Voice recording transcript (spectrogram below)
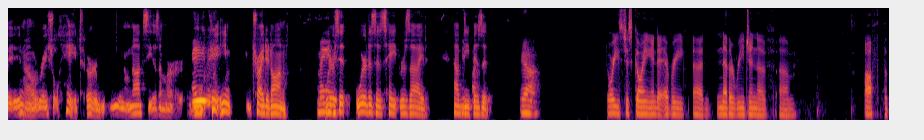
you know, racial hate or you know Nazism, or Maybe. he, he tried it on. Maybe. Where's it? Where does his hate reside? How deep Yeah. is it? Yeah. Or he's just going into every uh, nether region of um, off the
